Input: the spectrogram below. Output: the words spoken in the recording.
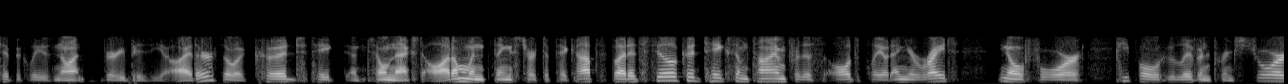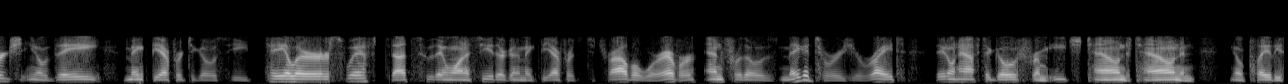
typically is not very busy either. So it could take until next autumn when things start to pick up, but it still could take some time for this all to play out. And you're right, you know, for people who live in Prince George, you know, they make the effort to go see Taylor Swift. That's who they want to see. They're going to make the efforts to travel wherever. And for those mega tours, you're right, they don't have to go from each town to town and you know play these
